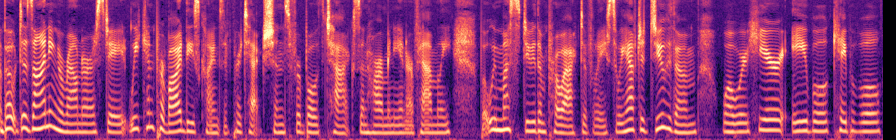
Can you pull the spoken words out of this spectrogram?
about designing around our estate, we can provide these kinds of protections for both tax and harmony in our family, but we must do them proactively. So we have to do them while we're here, able, capable,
